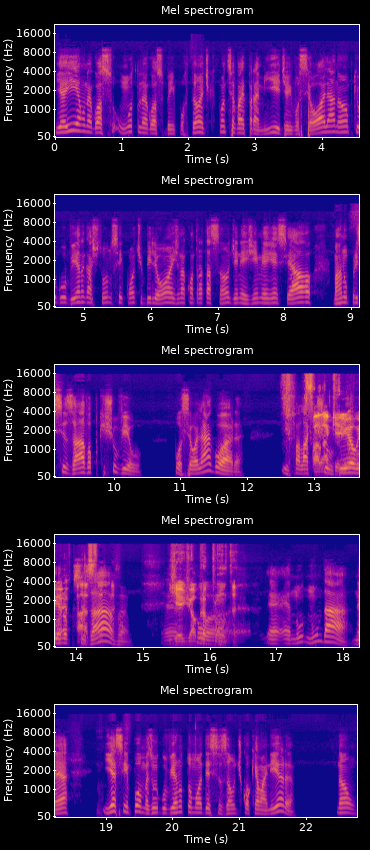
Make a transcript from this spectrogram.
E aí é um negócio, um outro negócio bem importante, que quando você vai para a mídia e você olha, ah, não, porque o governo gastou não sei quantos bilhões na contratação de energia emergencial, mas não precisava porque choveu. Pô, você olhar agora e falar, falar que choveu que e não precisava, Engenheiro de obra pô, pronta. É, é, não, não dá, né? E assim, pô, mas o governo tomou a decisão de qualquer maneira? Não.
